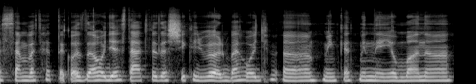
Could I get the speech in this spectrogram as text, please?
szenvedhettek azzal, hogy ezt átvezessék egy word hogy minket minél jobban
